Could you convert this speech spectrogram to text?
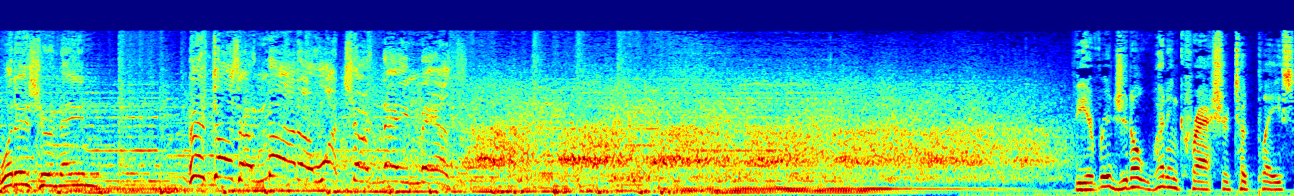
what is your name? It doesn't matter what your name is. The original Wedding Crasher took place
